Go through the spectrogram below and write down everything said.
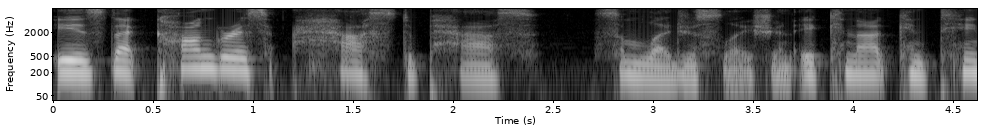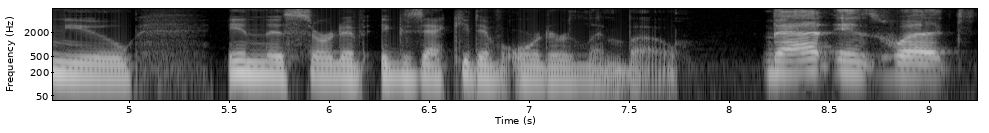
is that Congress has to pass some legislation. It cannot continue in this sort of executive order limbo. That is what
